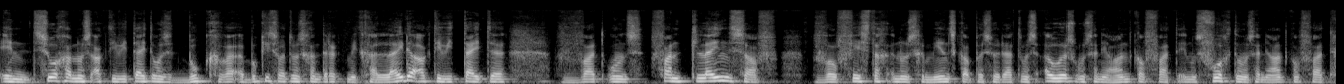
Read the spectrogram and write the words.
En so gaan ons aktiwiteite, ons het boek 'n boekies wat ons gaan druk met geleide aktiwiteite wat ons van kleins af wil vestig in ons gemeenskappe sodat ons ouers ons aan die hand kan vat en ons voogte ons aan die hand kan vat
